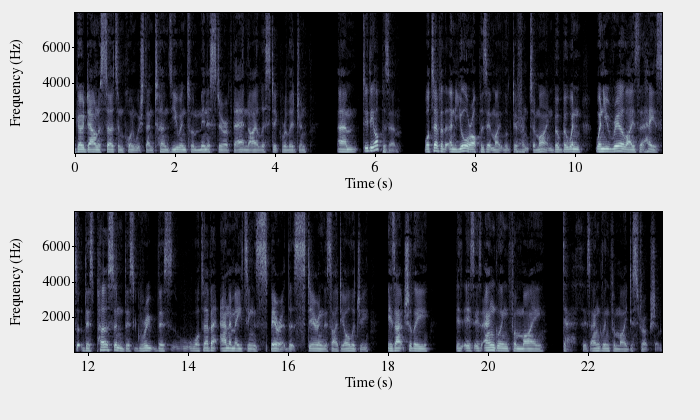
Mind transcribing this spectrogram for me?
go down a certain point, which then turns you into a minister of their nihilistic religion. Um, do the opposite. Whatever, the, and your opposite might look different to mine. But but when when you realize that hey, so this person, this group, this whatever animating spirit that's steering this ideology is actually is is, angling for my death. Is angling for my destruction,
